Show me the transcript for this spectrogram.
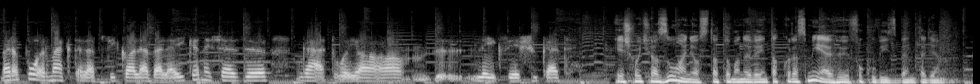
mert a por megtelepszik a leveleiken, és ez gátolja a légzésüket. És hogyha zuhanyoztatom a növényt, akkor azt milyen hőfokú vízben tegyem?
